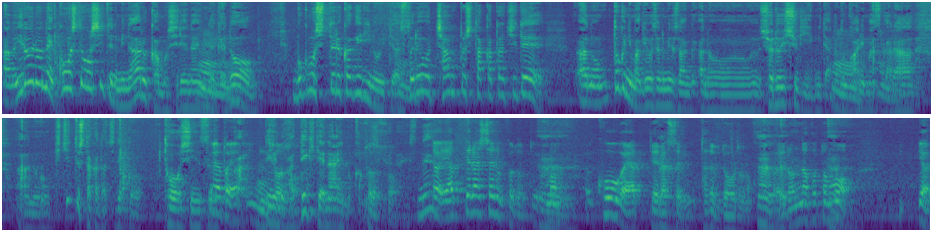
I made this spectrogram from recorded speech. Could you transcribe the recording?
あのいろいろねこうしてほしいっていうのはみんなあるかもしれないんだけど、僕も知ってる限りにおいてはそれをちゃんとした形であの特にまあ行政の皆さんあの書類主義みたいなとこありますから、あのきちっとした形でこう答申するとかやっていうのができてないのかもしれないですね。だからやってらっしゃることって、うん。まあ、こうがやってらっしゃる、例えば道路のこととか、うん。いろんなことも、いや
